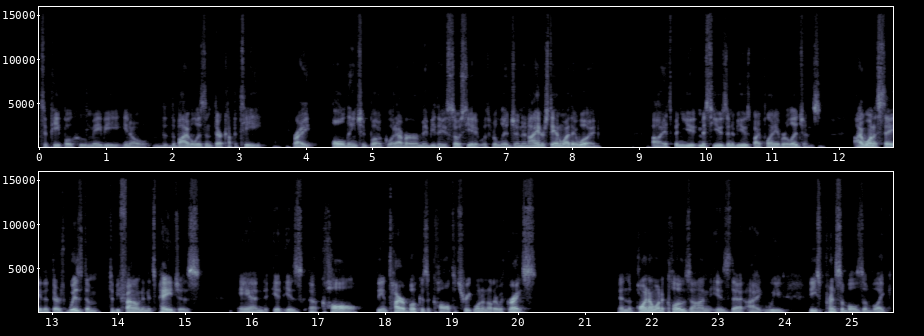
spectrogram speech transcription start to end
to people who maybe you know the, the, bible isn't their cup of tea right? Old ancient book whatever maybe they associate it with religion and i understand why they would. Uh, it's been u- misused and abused by plenty of religions. I want to say that there's wisdom to be found in its pages and it is a call the entire book is a call to treat one another with grace. And the point i want to close on is that i we these principles of like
